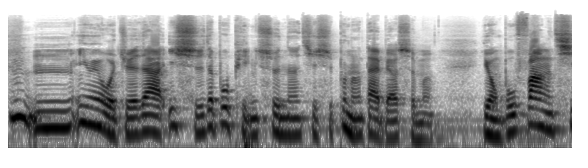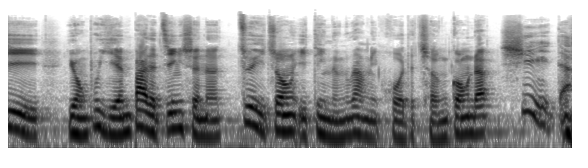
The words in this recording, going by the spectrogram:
嗯嗯，因为我觉得啊，一时的不平顺呢，其实不能代表什么。永不放弃、永不言败的精神呢，最终一定能让你获得成功的。是的，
